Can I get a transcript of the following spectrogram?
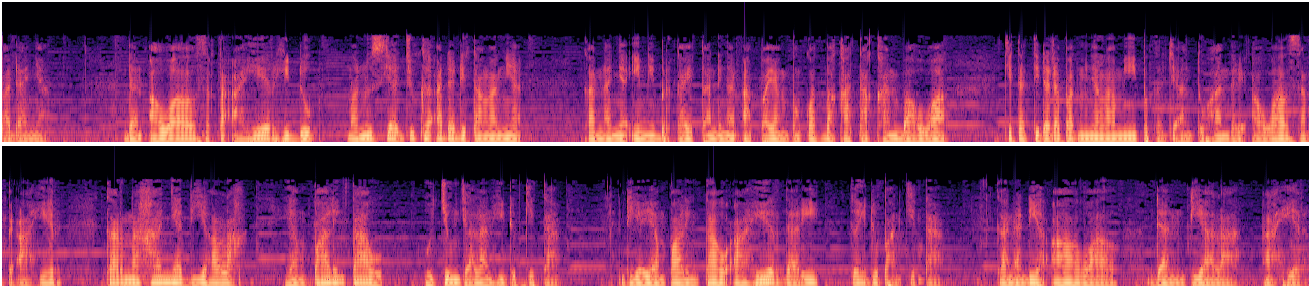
padanya. Dan awal serta akhir hidup manusia juga ada di tangannya. Karenanya ini berkaitan dengan apa yang pengkhotbah katakan bahwa kita tidak dapat menyelami pekerjaan Tuhan dari awal sampai akhir karena hanya Dialah yang paling tahu ujung jalan hidup kita. Dia yang paling tahu akhir dari kehidupan kita. Karena Dia awal dan Dialah akhir.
